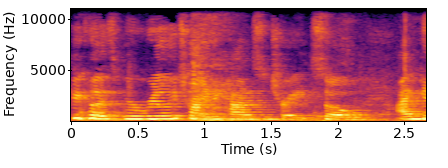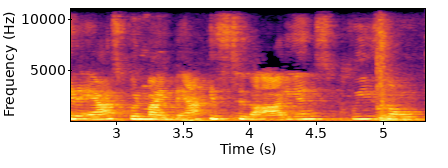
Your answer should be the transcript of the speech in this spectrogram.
because we're really trying to concentrate. So I'm going to ask when my back is to the audience, please don't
